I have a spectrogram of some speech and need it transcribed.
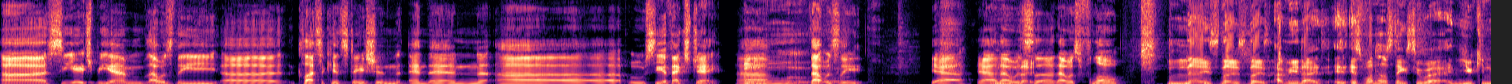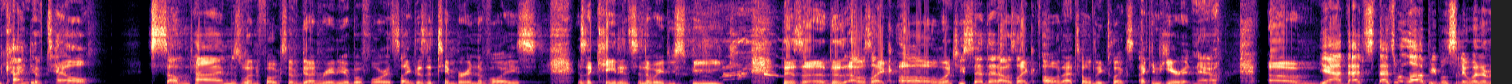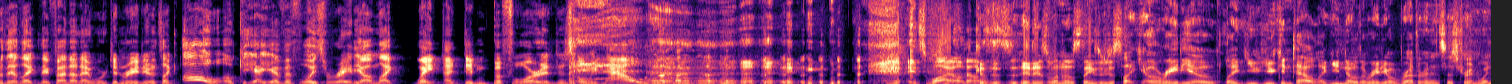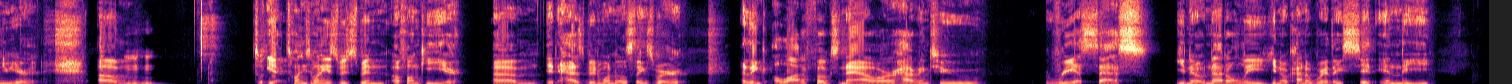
Uh, CHBM, that was the uh, classic hit station, and then uh, ooh, CFXJ. Um, that was the yeah, yeah. That was uh, that was Flow. nice, nice, nice. I mean, I, it's one of those things too. Uh, you can kind of tell sometimes when folks have done radio before. It's like there's a timbre in the voice, there's a cadence in the way you speak. There's a. There's, I was like, oh, once you said that, I was like, oh, that totally clicks. I can hear it now. Um, Yeah, that's that's what a lot of people say whenever they like they found out I worked in radio. It's like, oh, okay, yeah, you have a voice for radio. I'm like, wait, I didn't before, and just only now. it's wild because it's it is one of those things where just like, yo, radio, like you you can tell, like you know the radio brethren and sister and when you hear it. Um, Mhm. Yeah, 2020 has just been a funky year. Um, it has been one of those things where I think a lot of folks now are having to reassess, you know, not only, you know, kind of where they sit in the,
